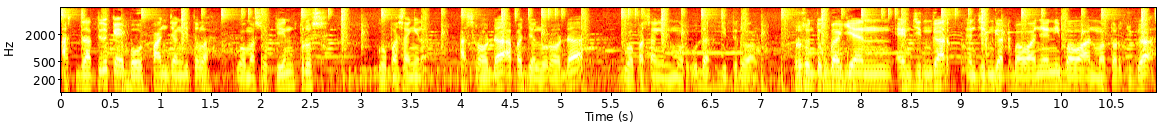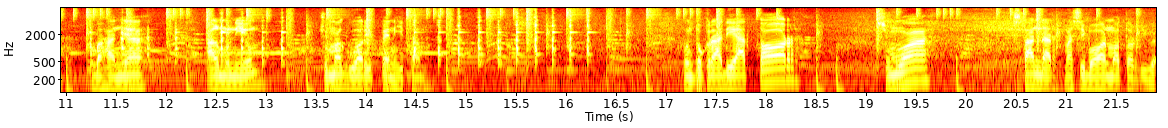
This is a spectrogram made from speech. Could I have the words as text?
asdrat itu kayak baut panjang gitulah gue masukin terus gue pasangin as roda apa jalur roda gua pasangin mur udah gitu doang terus untuk bagian engine guard engine guard bawahnya ini bawaan motor juga bahannya aluminium cuma gua repaint hitam. Untuk radiator semua standar masih bawaan motor juga.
